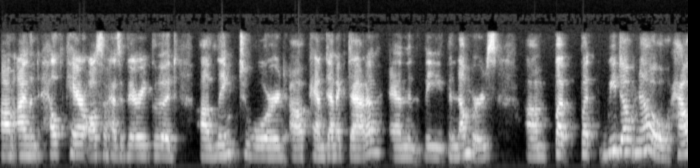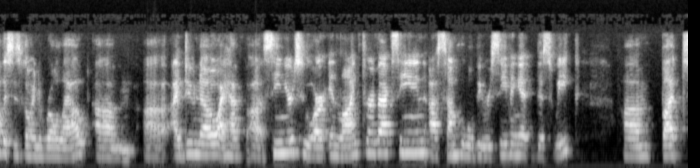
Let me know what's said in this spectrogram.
Um, island Healthcare also has a very good uh, link toward uh, pandemic data and the, the, the numbers um, but but we don't know how this is going to roll out. Um, uh, I do know I have uh, seniors who are in line for a vaccine, uh, some who will be receiving it this week. Um, but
